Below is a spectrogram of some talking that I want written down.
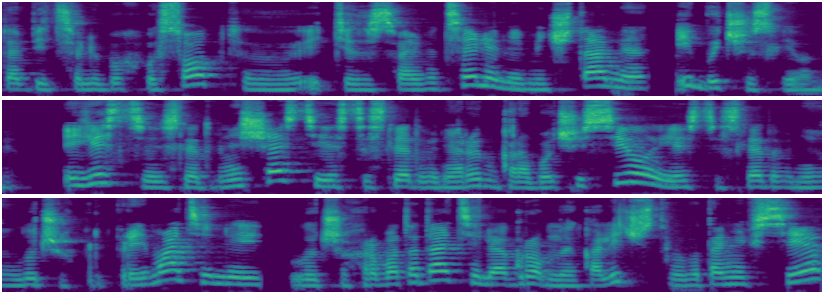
добиться любых высот, э, идти за своими целями, мечтами и быть счастливыми. И есть исследования счастья, есть исследования рынка рабочей силы, есть исследования лучших предпринимателей, лучших работодателей, огромное количество. Вот они все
